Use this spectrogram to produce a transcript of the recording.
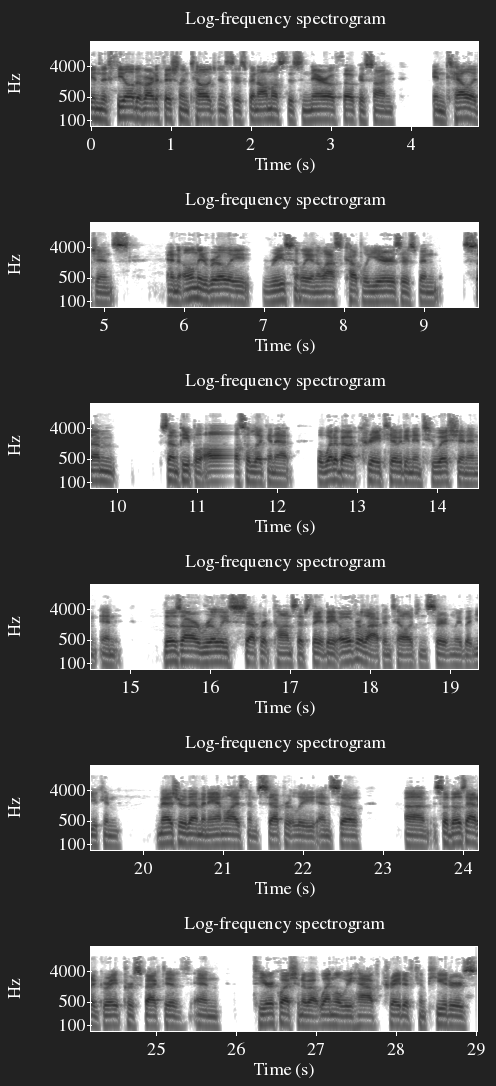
in the field of artificial intelligence, there's been almost this narrow focus on intelligence, and only really recently, in the last couple years, there's been some some people also looking at well, what about creativity and intuition? And, and those are really separate concepts. They, they overlap intelligence certainly, but you can measure them and analyze them separately. And so, um, so those add a great perspective. And to your question about when will we have creative computers?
